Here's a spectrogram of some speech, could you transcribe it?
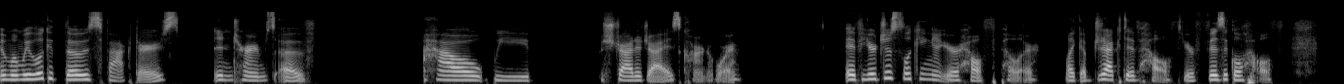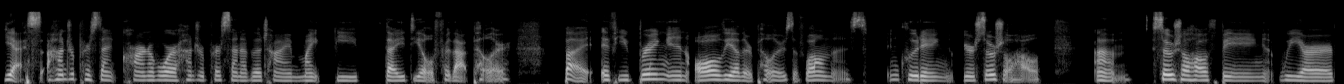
and when we look at those factors in terms of how we strategize carnivore. If you're just looking at your health pillar, like objective health, your physical health, yes, 100% carnivore 100% of the time might be the ideal for that pillar. But if you bring in all the other pillars of wellness, including your social health, um, social health being we are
